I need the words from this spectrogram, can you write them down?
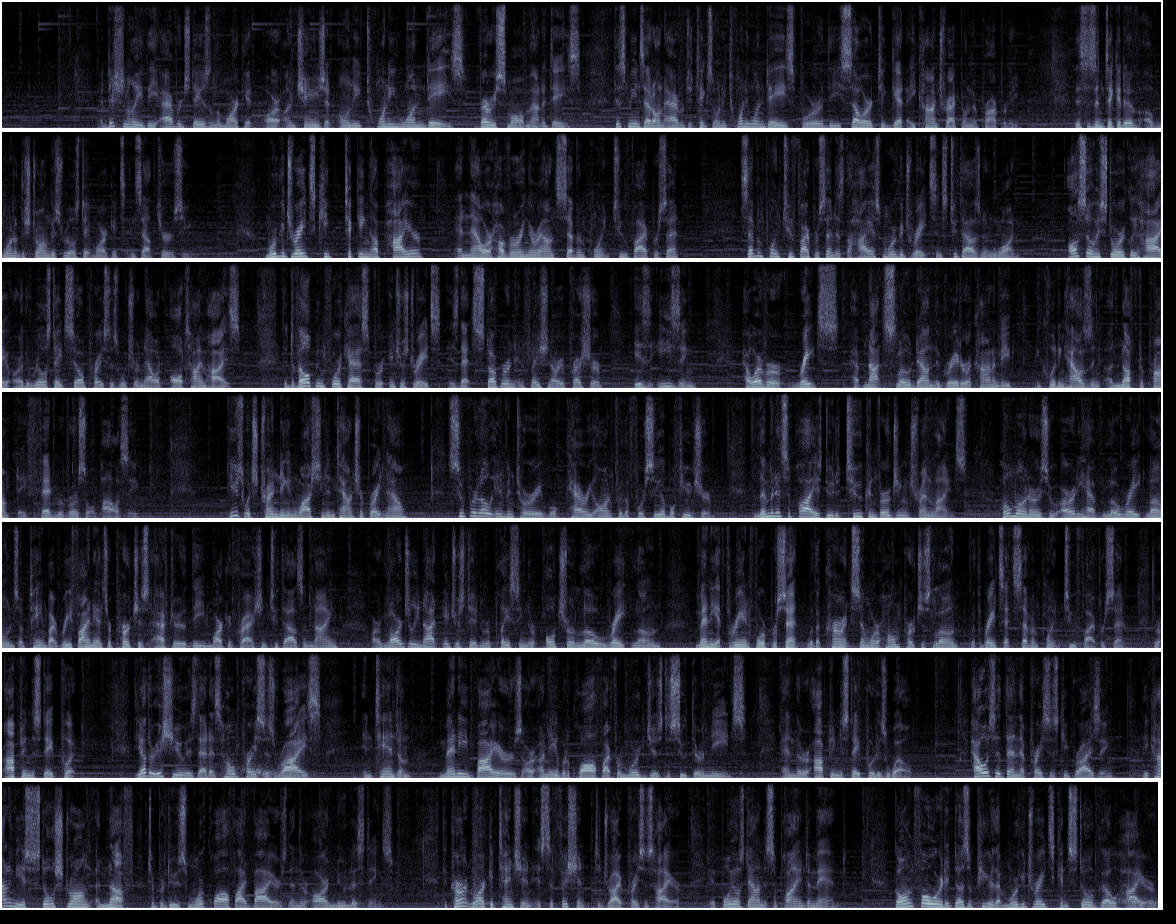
Additionally, the average days on the market are unchanged at only 21 days, very small amount of days. This means that on average it takes only 21 days for the seller to get a contract on their property. This is indicative of one of the strongest real estate markets in South Jersey. Mortgage rates keep ticking up higher and now are hovering around 7.25%. 7.25% is the highest mortgage rate since 2001. Also, historically high are the real estate sale prices, which are now at all time highs. The developing forecast for interest rates is that stubborn inflationary pressure is easing However, rates have not slowed down the greater economy, including housing, enough to prompt a Fed reversal policy. Here's what's trending in Washington Township right now. Super low inventory will carry on for the foreseeable future. The limited supply is due to two converging trend lines. Homeowners who already have low rate loans obtained by refinance or purchase after the market crash in 2009 are largely not interested in replacing their ultra low rate loan, many at 3 and 4%, with a current similar home purchase loan with rates at 7.25%. They're opting to stay put. The other issue is that as home prices rise in tandem, many buyers are unable to qualify for mortgages to suit their needs, and they're opting to stay put as well. How is it then that prices keep rising the economy is still strong enough to produce more qualified buyers than there are new listings. The current market tension is sufficient to drive prices higher. It boils down to supply and demand. Going forward, it does appear that mortgage rates can still go higher.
